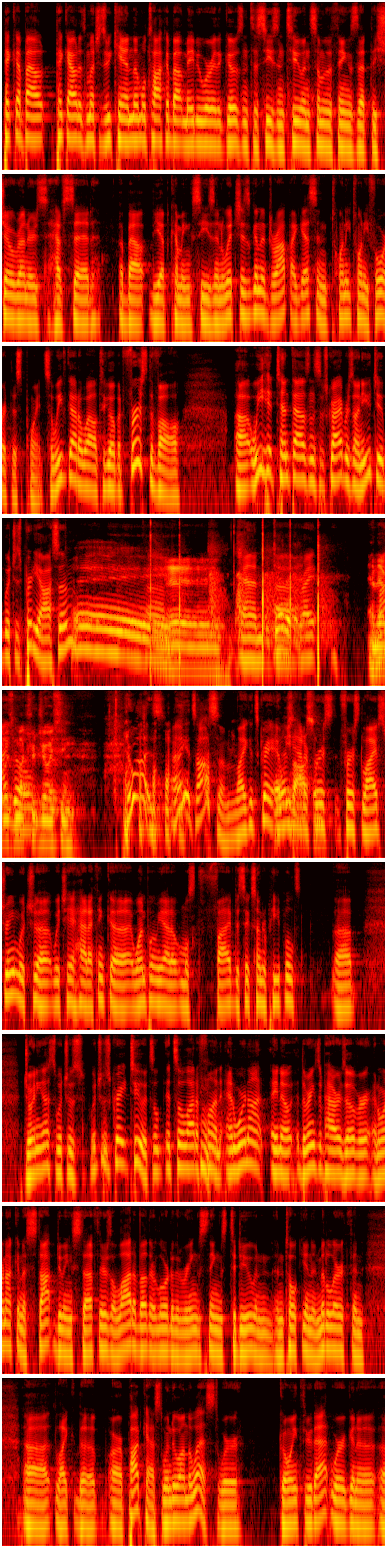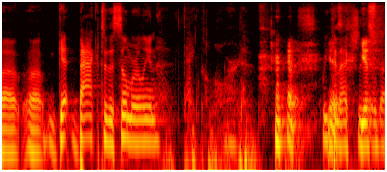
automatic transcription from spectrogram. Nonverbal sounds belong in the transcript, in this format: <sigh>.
pick up out pick out as much as we can. Then we'll talk about maybe where it goes into season two and some of the things that the showrunners have said about the upcoming season, which is going to drop, I guess, in 2024 at this point. So we've got a while to go. But first of all. Uh, we hit 10,000 subscribers on YouTube, which is pretty awesome. Hey. Yay. And uh, right, And there My was much rejoicing. There was. I think it's awesome. Like it's great. and we had awesome. our first first live stream, which uh, which had I think uh, at one point we had almost five to six hundred people uh, joining us, which was which was great too. It's a, it's a lot Hmm. of fun, and we're not you know the Rings of Power is over, and we're not going to stop doing stuff. There's a lot of other Lord of the Rings things to do, and, and Tolkien and Middle Earth, and uh, like the our podcast Window on the West. We're going through that. We're going to uh, uh, get back to the Silmarillion. Thank the Lord. <laughs> We Yes. can actually yes.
